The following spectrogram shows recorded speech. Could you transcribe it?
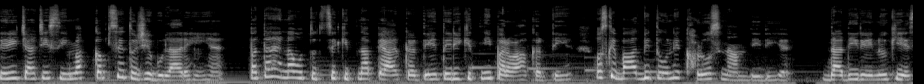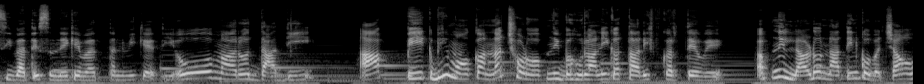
तेरी चाची सीमा कब से तुझे बुला रही हैं? पता है ना वो तुझसे कितना प्यार करती हैं, तेरी कितनी परवाह करती हैं। उसके बाद भी तू उन्हें खड़ूस नाम दे दी है। दादी रेनू की ऐसी बातें सुनने के बाद तन्वी कहती है ओ मारो दादी, आप एक भी मौका न छोड़ो अपनी बहुरानी का तारीफ़ करते हुए। अपनी लाडो नातिन को बचाओ।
